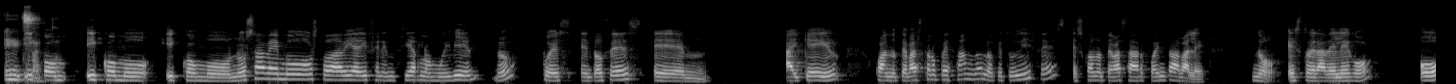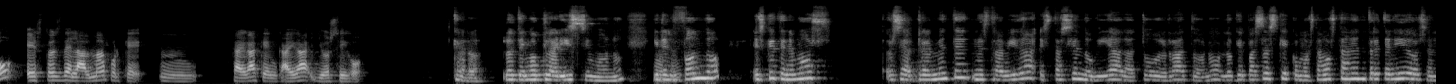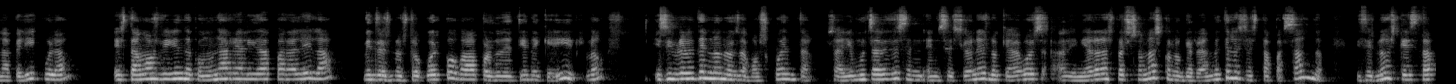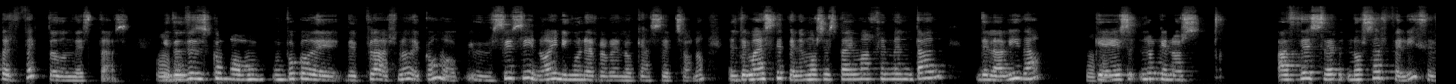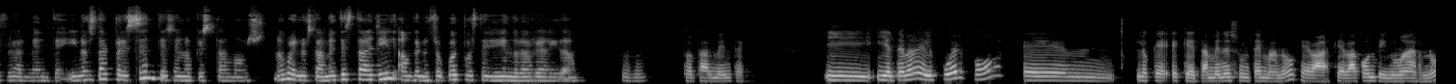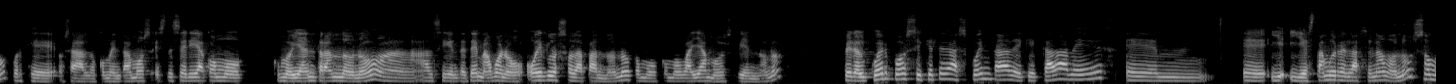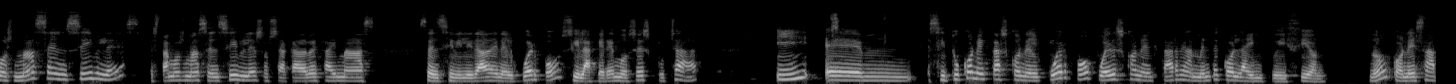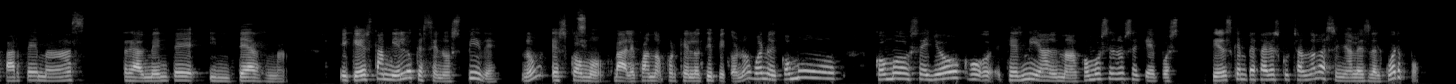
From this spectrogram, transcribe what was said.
Exacto. y, como, y como no sabemos todavía diferenciarlo muy bien, ¿no? pues entonces em, hay que ir, cuando te vas tropezando, lo que tú dices es cuando te vas a dar cuenta, vale, no, esto era del ego o esto es del alma porque mm, caiga quien caiga, yo sigo. Claro, lo tengo clarísimo, ¿no? Y en el fondo es que tenemos, o sea, realmente nuestra vida está siendo guiada todo el rato, ¿no? Lo que pasa es que como estamos tan entretenidos en la película, estamos viviendo como una realidad paralela mientras nuestro cuerpo va por donde tiene que ir, ¿no? Y simplemente no nos damos cuenta. O sea, yo muchas veces en, sesiones lo que hago es alinear a las personas con lo que realmente les está pasando. Dices, no, es que está perfecto donde estás. Y entonces es como un, poco de, flash, ¿no? De cómo, sí, sí, no hay ningún error en lo que has hecho, ¿no? El tema es que tenemos esta imagen mental de la vida que es lo que nos hace ser, no ser felices realmente y no estar presentes en lo que estamos, ¿no? Porque nuestra mente está allí, aunque nuestro cuerpo esté viviendo la realidad. Totalmente. Y, el tema del cuerpo, em, lo que, también es un tema ¿no? que, va, que va a continuar, ¿no? porque, o sea, lo comentamos, este sería como, como ya entrando ¿no? al siguiente tema, bueno, o irlo solapando, ¿no? como, como vayamos viendo, ¿no? Pero el cuerpo sí que te das cuenta de que cada vez, em, eh, y, y, está muy relacionado, ¿no? Somos más sensibles, estamos más sensibles, o sea, cada vez hay más sensibilidad en el cuerpo, si la queremos escuchar, Y em, si tú conectas con el cuerpo, puedes conectar realmente con la intuición, ¿no? Con esa parte más realmente interna. Y que es también lo que se nos pide, ¿no? Es como, vale, cuando, porque lo típico, ¿no? Bueno, ¿y cómo, cómo sé yo que es mi alma? ¿Cómo sé no sé qué? Pues tienes que empezar escuchando las señales del cuerpo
